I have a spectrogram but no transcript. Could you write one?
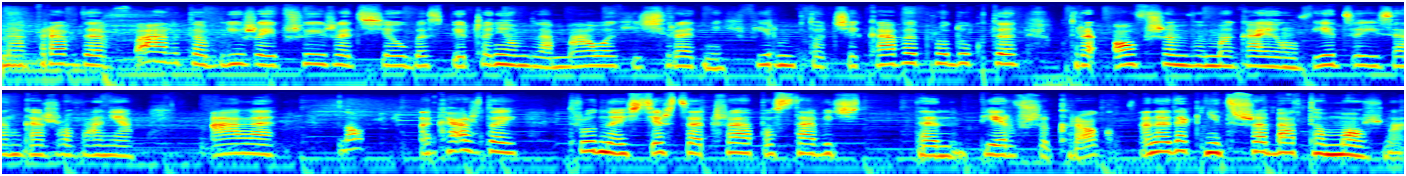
Naprawdę warto bliżej przyjrzeć się ubezpieczeniom dla małych i średnich firm. To ciekawe produkty, które owszem wymagają wiedzy i zaangażowania, ale no, na każdej trudnej ścieżce trzeba postawić ten pierwszy krok, a nawet jak nie trzeba, to można.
